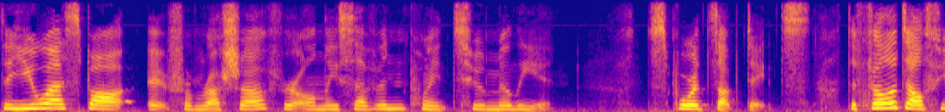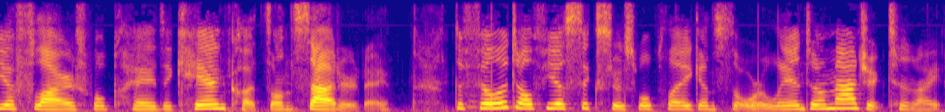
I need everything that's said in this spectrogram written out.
The U.S. bought it from Russia for only 7.2 million. Sports updates. The Philadelphia Flyers will play the Canucks on Saturday. The Philadelphia Sixers will play against the Orlando Magic tonight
